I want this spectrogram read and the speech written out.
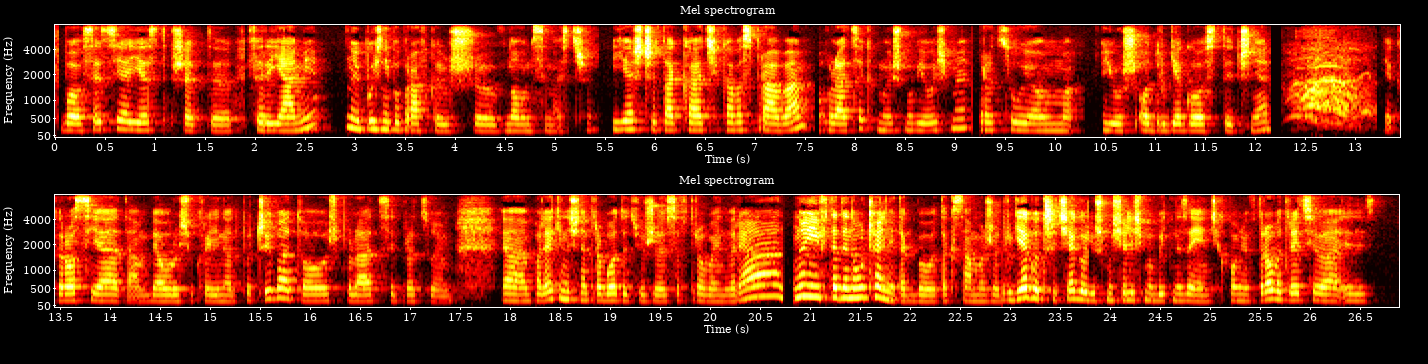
bo sesja jest przed feriami, no i później poprawka już w nowym semestrze. I jeszcze taka ciekawa sprawa. Polacy, jak my już mówiłyśmy, pracują już od 2 stycznia. Jak Rosja, tam Białoruś, Ukraina odpoczywa, to już Polacy pracują. Поляки начинают работать уже со 2 января. No i wtedy na uczelni tak było tak samo, że 2, 3 już musieliśmy być na zajęciach. Помню, 2, 3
